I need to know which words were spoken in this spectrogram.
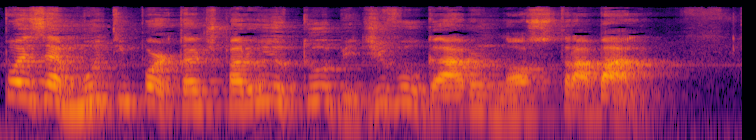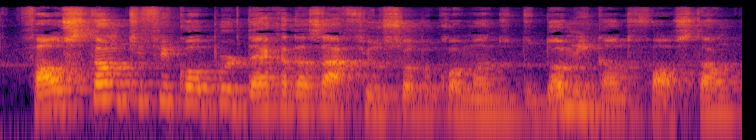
pois é muito importante para o YouTube divulgar o nosso trabalho. Faustão, que ficou por décadas a fio sob o comando do Domingão do Faustão,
